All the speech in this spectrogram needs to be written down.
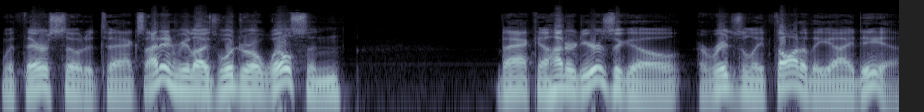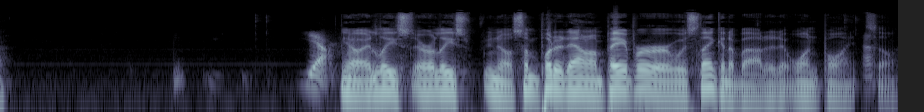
with their soda tax. I didn't realize Woodrow Wilson, back a hundred years ago, originally thought of the idea. Yeah, You know, at least or at least you know some put it down on paper or was thinking about it at one point. So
